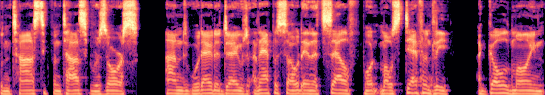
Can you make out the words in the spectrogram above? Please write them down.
fantastic, fantastic resource. And without a doubt, an episode in itself, but most definitely a gold mine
